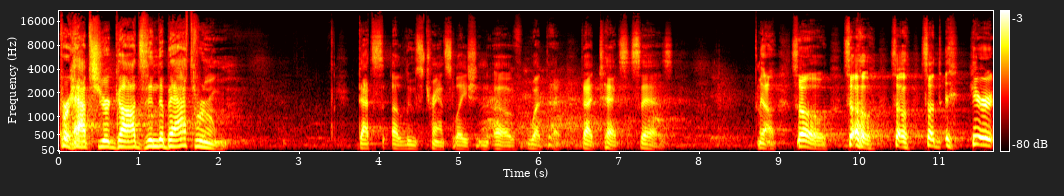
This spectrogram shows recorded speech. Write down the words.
Perhaps your God's in the bathroom. That's a loose translation of what that, that text says. Yeah, so, so, so, so here,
